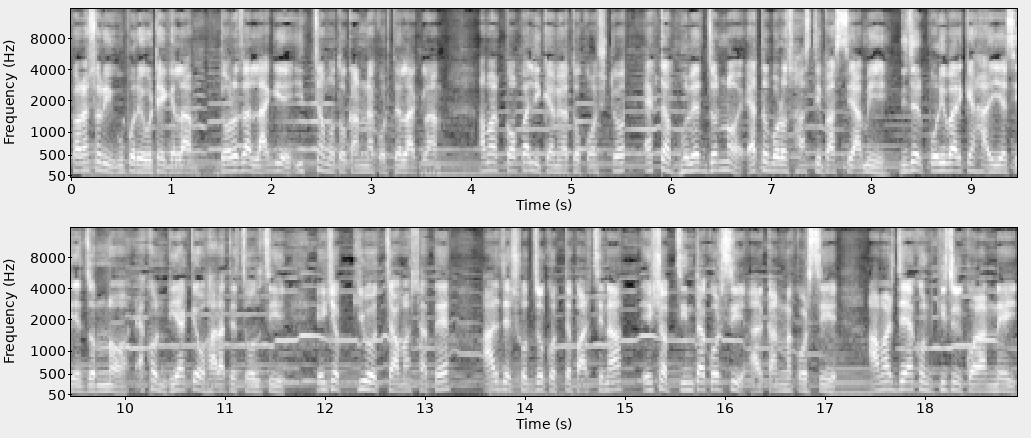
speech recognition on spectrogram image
সরাসরি উপরে উঠে গেলাম। দরজা লাগিয়ে ইচ্ছা মতো কান্না করতে লাগলাম। আমার কপালই কেন এত কষ্ট? একটা ভুলের জন্য এত বড় শাস্তি পাচ্ছি আমি। নিজের পরিবারকে হারিয়েছি এর জন্য। এখন রিয়াকেও হারাতে চলছি। এইসব কি হচ্ছে আমার সাথে? আর যে সহ্য করতে পারছি না, এইসব চিন্তা করছি আর কান্না করছি। আমার যে এখন কিছুই করার নেই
